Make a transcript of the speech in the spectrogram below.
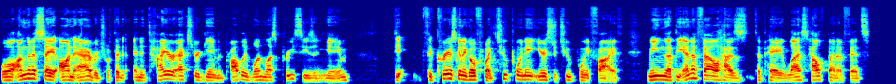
Well, I'm going to say on average, with an, an entire extra game and probably one less preseason game, the career is going to go from like 2.8 years to 2.5, meaning that the NFL has to pay less health benefits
